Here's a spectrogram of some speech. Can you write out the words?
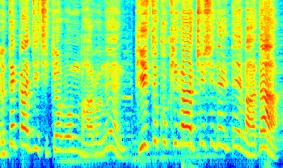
여태까지 지켜본 바로는 비스트 쿠키가 출시될 때마다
